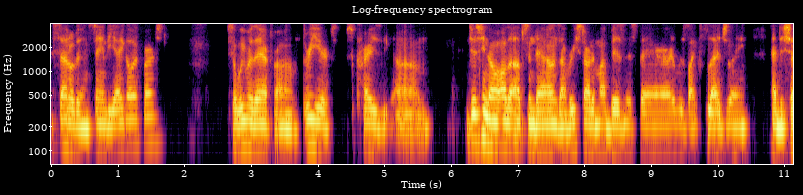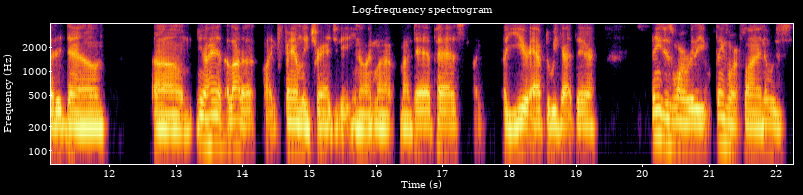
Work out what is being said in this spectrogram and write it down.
settled in San Diego at first. So we were there for um, three years. It's crazy. Um, just you know all the ups and downs. I restarted my business there. It was like fledgling. Had to shut it down. Um, you know, I had a lot of like family tragedy. You know, like my my dad passed like a year after we got there, things just weren't really things weren't flying. It was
